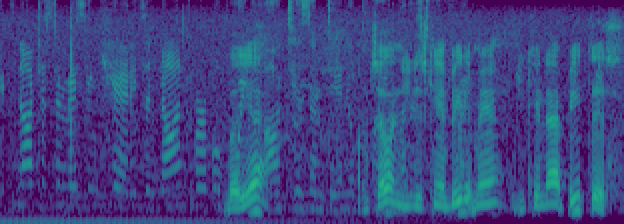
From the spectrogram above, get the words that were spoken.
It's not just a missing kid, it's a nonverbal But boy yeah, autism, Daniel. I'm telling you, you just can't beat it, man. You cannot beat this.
